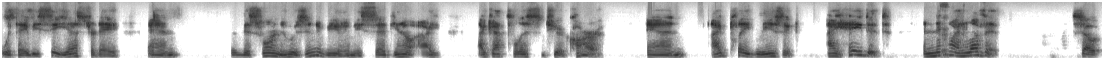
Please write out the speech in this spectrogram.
with ABC yesterday, and this woman who was interviewing me said, you know, I I got to listen to your car and I played music I hated. And now I love it. So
